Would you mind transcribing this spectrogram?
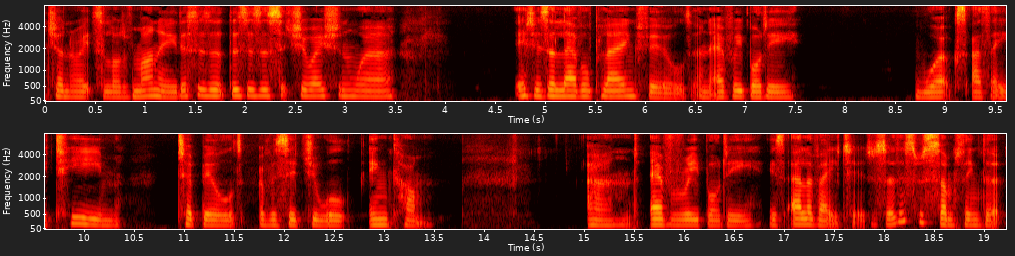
generates a lot of money. This is a this is a situation where it is a level playing field and everybody works as a team to build a residual income. And everybody is elevated. So, this was something that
